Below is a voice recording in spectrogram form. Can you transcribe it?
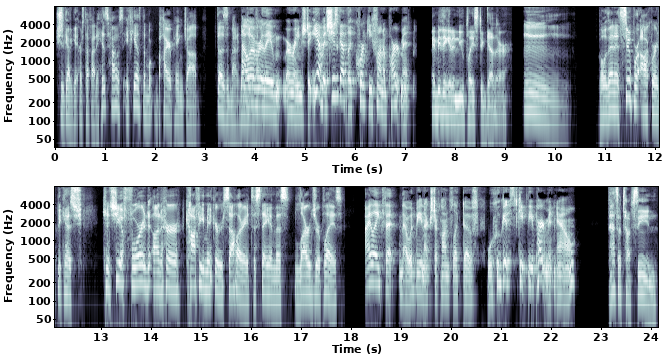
she's got to get her stuff out of his house. If he has the higher paying job, doesn't matter. Don't However, about it. they arranged it. Yeah, but she's got the quirky, fun apartment. Maybe they get a new place together. Mm. Well, then it's super awkward because sh- can she afford on her coffee maker salary to stay in this larger place? I like that that would be an extra conflict of, well, who gets to keep the apartment now? That's a tough scene.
